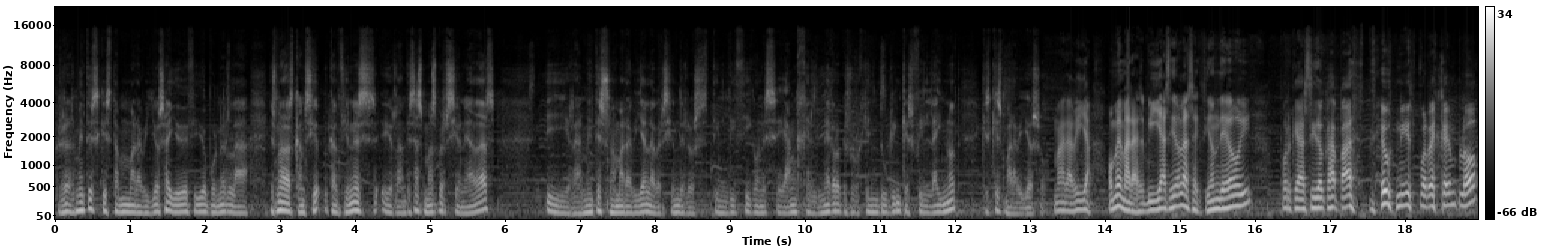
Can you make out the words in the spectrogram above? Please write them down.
pero realmente es que es tan maravillosa y he decidido ponerla. Es una de las cancio- canciones irlandesas más versioneadas. Y realmente es una maravilla en la versión de los Tin Lizzy con ese ángel negro que surge en Dublín, que es Phil Lynott, que es que es maravilloso. Maravilla. Hombre, maravilla ha sido la sección de hoy porque ha sido capaz de unir, por ejemplo,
